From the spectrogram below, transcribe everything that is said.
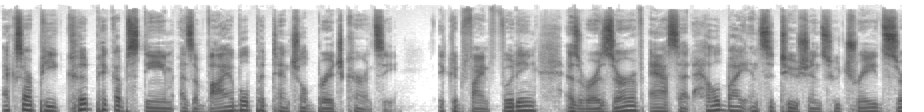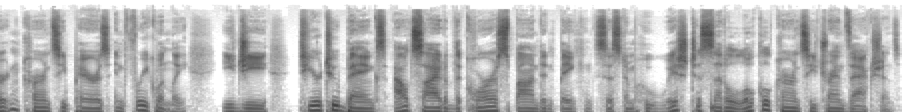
XRP could pick up steam as a viable potential bridge currency it could find footing as a reserve asset held by institutions who trade certain currency pairs infrequently, e.g., Tier 2 banks outside of the correspondent banking system who wish to settle local currency transactions.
